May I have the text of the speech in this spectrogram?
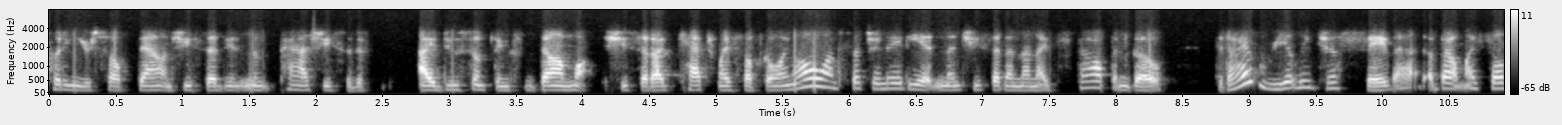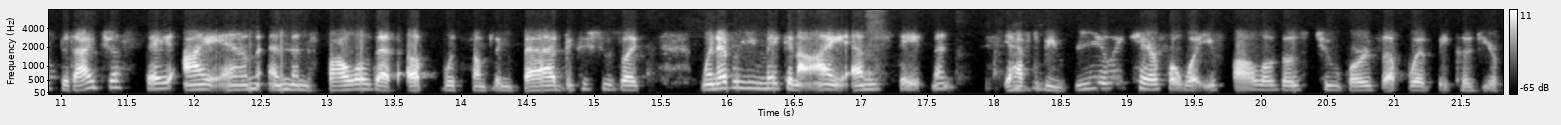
putting yourself down, she said in the past, she said, if I do something dumb, she said, I'd catch myself going, oh, I'm such an idiot. And then she said, and then I'd stop and go, did I really just say that about myself? Did I just say I am and then follow that up with something bad? Because she was like, whenever you make an I am statement, you have to mm-hmm. be really careful what you follow those two words up with because you're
